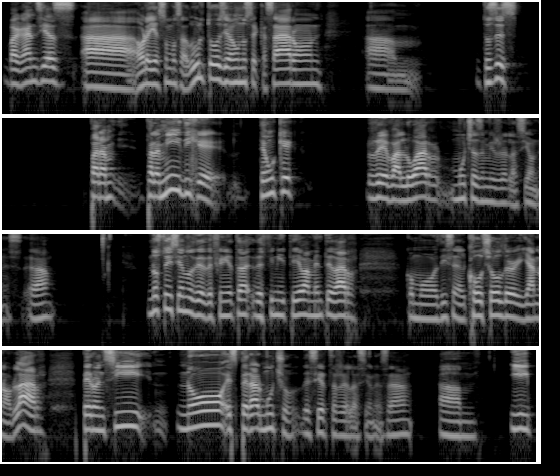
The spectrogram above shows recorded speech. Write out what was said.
vagancias, a- ahora ya somos adultos, ya unos se casaron. Entonces, para, para mí dije, tengo que reevaluar muchas de mis relaciones. No estoy diciendo de definita- definitivamente dar, como dicen, el cold shoulder y ya no hablar, pero en sí no esperar mucho de ciertas relaciones. Am, y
